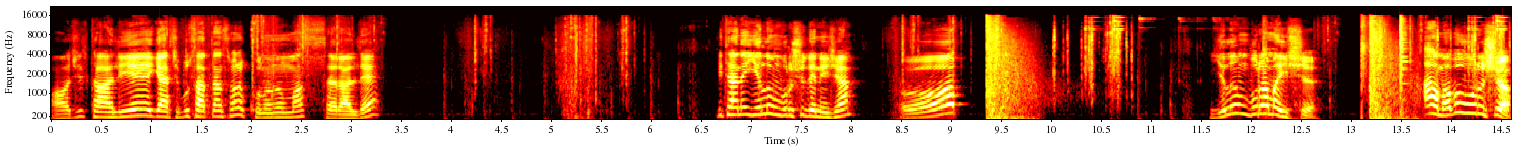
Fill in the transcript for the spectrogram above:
Acil tahliye. Gerçi bu saatten sonra kullanılmaz herhalde. Bir tane yılın vuruşu deneyeceğim. Hop. Yılın vuramayışı. Ama bu vuruşu.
